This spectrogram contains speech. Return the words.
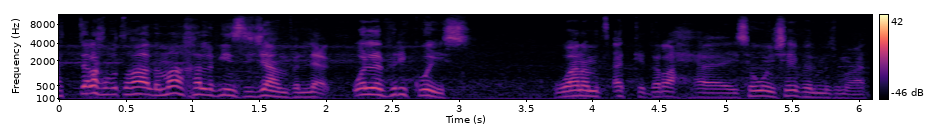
التلخبط هذا ما خلى في انسجام في اللعب ولا الفريق كويس. وأنا متأكد راح يسوون شيء في المجموعات.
